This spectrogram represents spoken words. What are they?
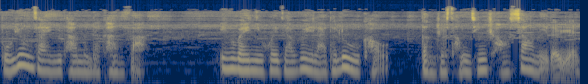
不用在意他们的看法，因为你会在未来的路口等着曾经嘲笑你的人。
